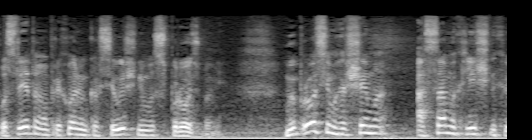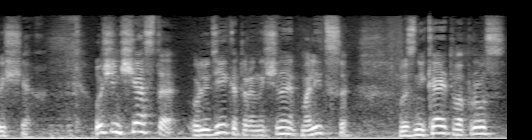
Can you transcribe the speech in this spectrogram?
после этого мы приходим ко Всевышнему с просьбами. Мы просим Гашема о самых личных вещах. Очень часто у людей, которые начинают молиться, возникает вопрос,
